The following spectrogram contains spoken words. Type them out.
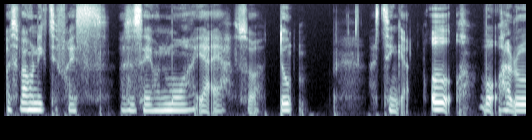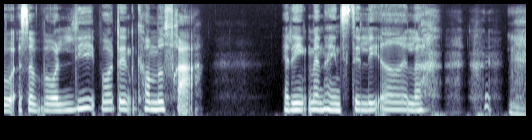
og så var hun ikke tilfreds. Og så sagde hun, mor, jeg er så dum. Og så tænker jeg, øh, hvor har du, altså, hvor, lige, hvor er den kommet fra? Er det en, man har installeret, eller... Mm.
